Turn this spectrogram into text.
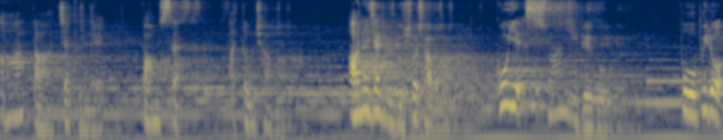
အားတာချက်တွေနဲ့ပေါင်းဆက်အသုံးချပါအားနည်းချက်တွေကိုလျှော့ချပါကိုယ့်ရဲ့စွမ်းရည်တွေကိုပို့ပြီးတော့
